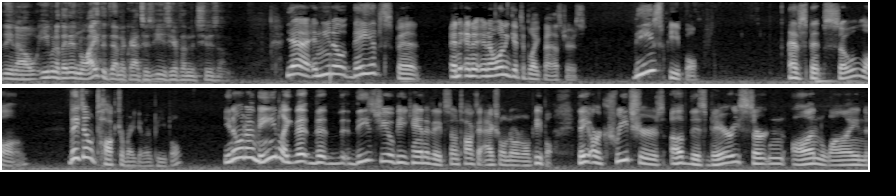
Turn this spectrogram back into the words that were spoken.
you know, even if they didn't like the Democrats, it was easier for them to choose them. Yeah, and you know they have spent, and and, and I want to get to Blake Masters. These people have spent so long. They don't talk to regular people. You know what I mean? Like the, the, the, these GOP candidates don't talk to actual normal people. They are creatures of this very certain online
